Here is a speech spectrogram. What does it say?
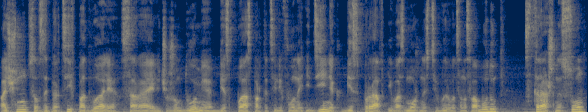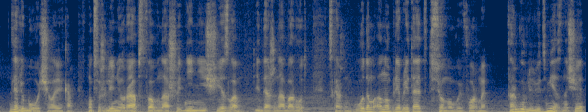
Очнуться в заперти в подвале, сарае или чужом доме, без паспорта, телефона и денег, без прав и возможности вырваться на свободу – страшный сон для любого человека. Но, к сожалению, рабство в наши дни не исчезло, и даже наоборот, с каждым годом оно приобретает все новые формы. Торговля людьми означает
